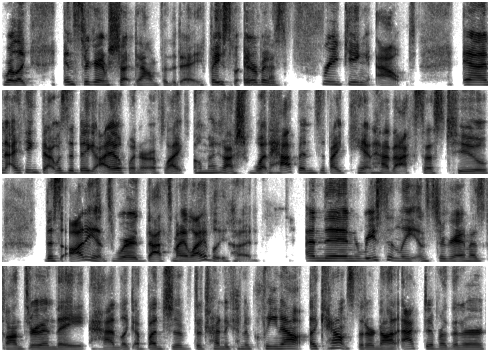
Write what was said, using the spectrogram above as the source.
where like Instagram shut down for the day. Facebook, everybody was freaking out. And I think that was a big eye opener of like, oh my gosh, what happens if I can't have access to this audience where that's my livelihood? And then recently, Instagram has gone through and they had like a bunch of, they're trying to kind of clean out accounts that are not active or that are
